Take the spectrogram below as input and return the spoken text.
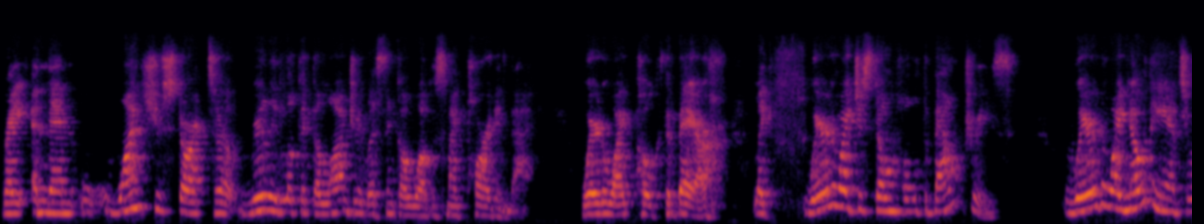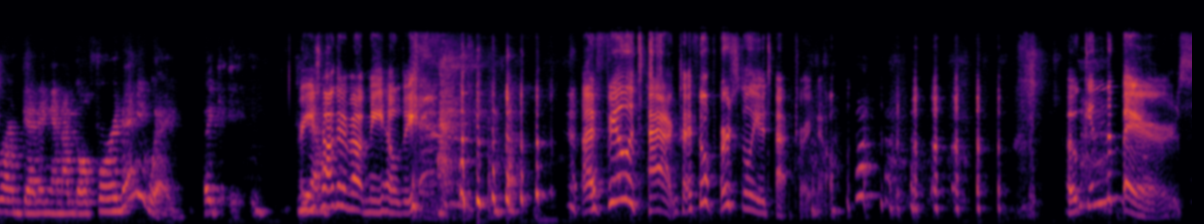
Right. And then once you start to really look at the laundry list and go, what was my part in that? Where do I poke the bear? Like, where do I just don't hold the boundaries? Where do I know the answer I'm getting and I go for it anyway? Like, are yeah. you talking about me, Hildie? I feel attacked. I feel personally attacked right now. poking the bears.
